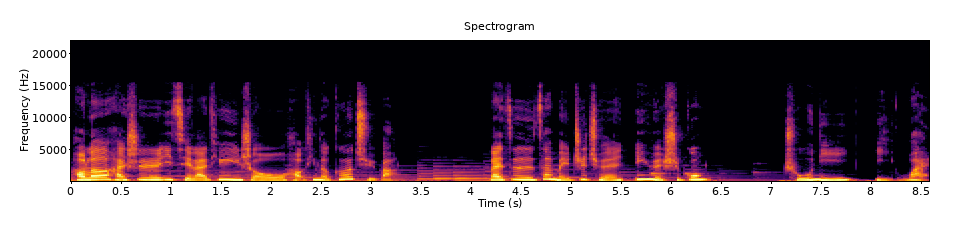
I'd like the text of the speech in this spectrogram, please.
好了，还是一起来听一首好听的歌曲吧，来自赞美之泉音乐施工，《除你以外》。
